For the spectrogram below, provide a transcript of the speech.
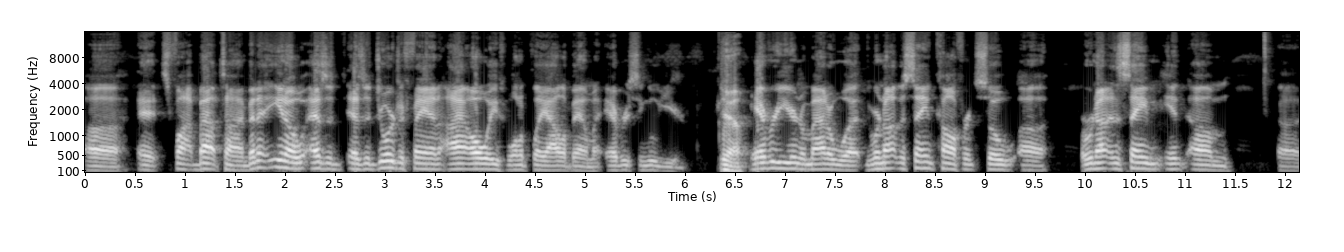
uh, it's fine, about time. But uh, you know, as a as a Georgia fan, I always want to play Alabama every single year. Yeah, every year, no matter what. We're not in the same conference, so uh, we're not in the same. In um, uh,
